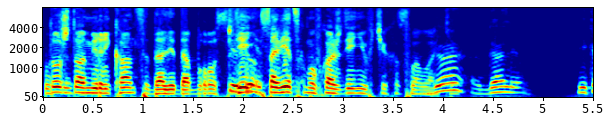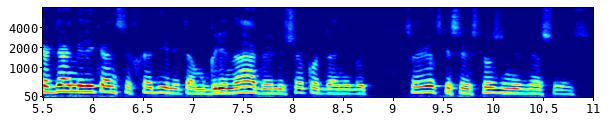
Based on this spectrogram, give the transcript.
То, что американцы дали добро день, советскому вхождению в Чехословакию. Да, дали. И когда американцы входили там в Гренаду или еще куда-нибудь, Советский Союз тоже не вмешивался.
